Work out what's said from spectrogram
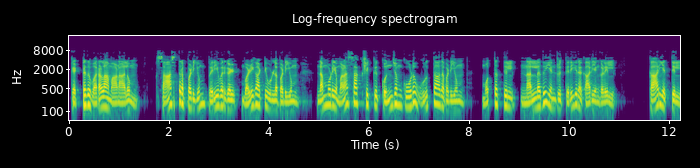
கெட்டது வரலாமானாலும் சாஸ்திரப்படியும் பெரியவர்கள் வழிகாட்டி உள்ளபடியும் நம்முடைய மனசாட்சிக்கு கொஞ்சம் கூட உறுத்தாதபடியும் மொத்தத்தில் நல்லது என்று தெரிகிற காரியங்களில் காரியத்தில்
